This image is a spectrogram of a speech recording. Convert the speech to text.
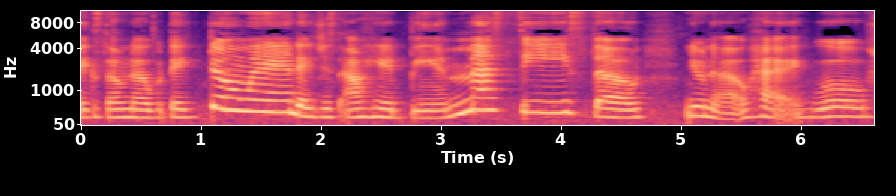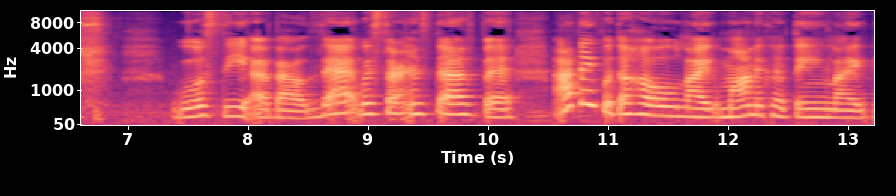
Niggas don't know what they doing. They just out here being messy. So, you know, hey, we'll we'll see about that with certain stuff. But I think with the whole like Monica thing, like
